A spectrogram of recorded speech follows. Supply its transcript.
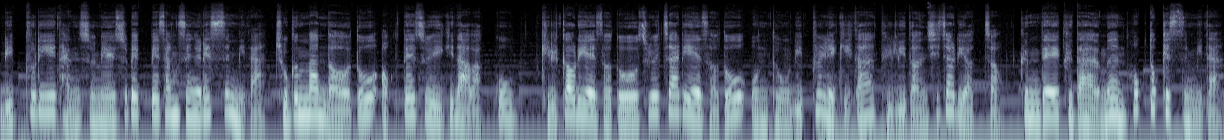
리플이 단숨에 수백 배 상승을 했습니다. 조금만 넣어도 억대 수익이 나왔고 길거리에서도 술자리에서도 온통 리플 얘기가 들리던 시절이었죠. 근데 그 다음은 혹독했습니다.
